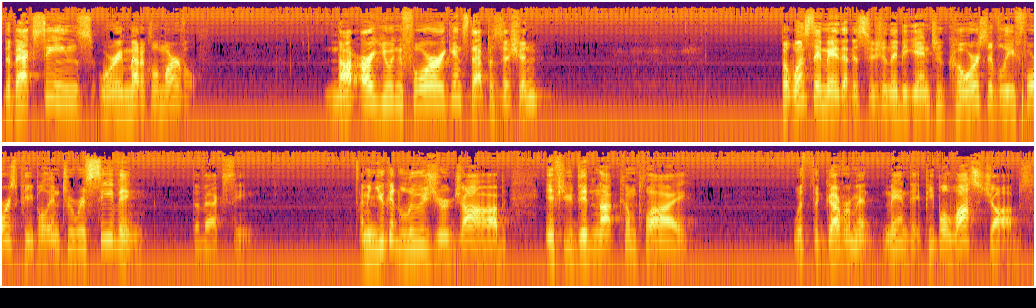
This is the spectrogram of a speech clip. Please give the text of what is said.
the vaccines were a medical marvel. Not arguing for or against that position. But once they made that decision, they began to coercively force people into receiving the vaccine. I mean, you could lose your job if you did not comply with the government mandate. People lost jobs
